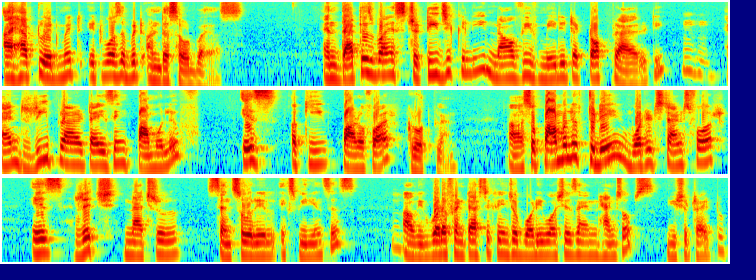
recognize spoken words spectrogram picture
I have to admit, it was a bit underserved by us. And that is why strategically now we've made it a top priority mm-hmm. and reprioritizing Palmolive is a key part of our growth plan. Uh, so Palmolive today, what it stands for is rich, natural, sensorial experiences. Mm-hmm. Uh, we've got a fantastic range of body washes and hand soaps. You should try it too.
